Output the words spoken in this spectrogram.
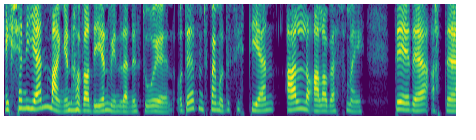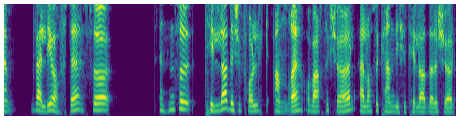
jeg kjenner igjen mange av verdiene mine i denne historien, og det som på en måte sitter igjen aller, aller best for meg, det er det at eh, veldig ofte så Enten så tillater ikke folk andre å være seg sjøl, eller så kan de ikke tillate det sjøl.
